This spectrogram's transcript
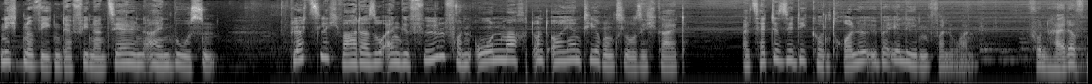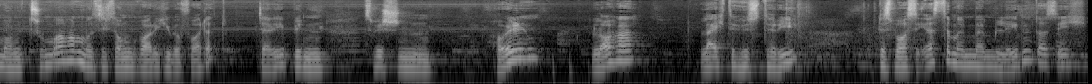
Nicht nur wegen der finanziellen Einbußen. Plötzlich war da so ein Gefühl von Ohnmacht und Orientierungslosigkeit, als hätte sie die Kontrolle über ihr Leben verloren. von heute auf morgen zumachen, muss ich sagen, war ich überfordert. Ich bin zwischen Heulen, Lachen, leichte Hysterie. Das war das erste Mal in meinem Leben, dass ich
